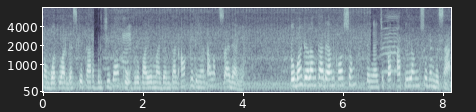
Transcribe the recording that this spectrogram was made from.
membuat warga sekitar berjibaku berupaya memadamkan api dengan alat seadanya. Rumah dalam keadaan kosong, dengan cepat api langsung membesar.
